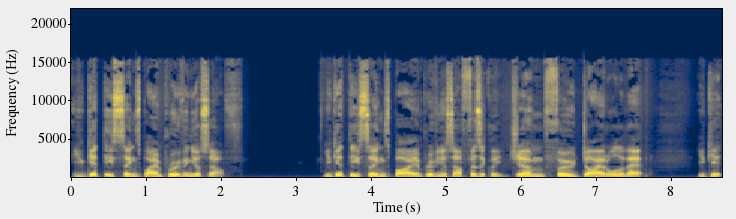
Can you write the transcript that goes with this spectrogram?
you get these things by improving yourself. You get these things by improving yourself physically gym food diet all of that. You get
